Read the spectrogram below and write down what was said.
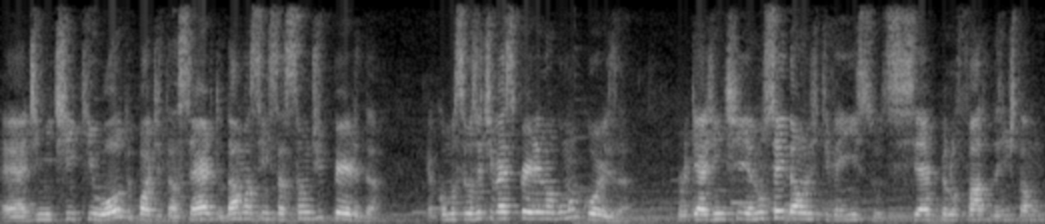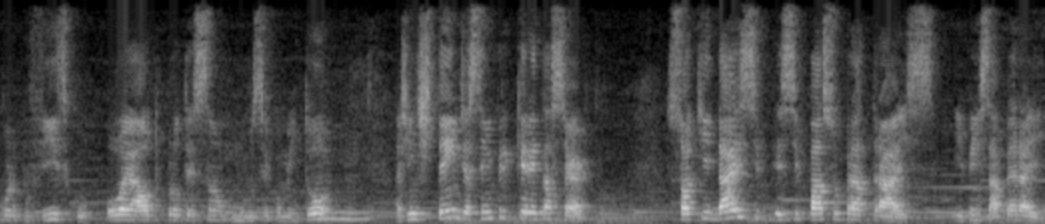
é, admitir que o outro pode estar certo dá uma sensação de perda. é como se você estivesse perdendo alguma coisa. Porque a gente, eu não sei de onde que vem isso, se é pelo fato de a gente estar num corpo físico ou é autoproteção, como você comentou, uhum. a gente tende a sempre querer estar certo. Só que dar esse, esse passo para trás e pensar, peraí,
